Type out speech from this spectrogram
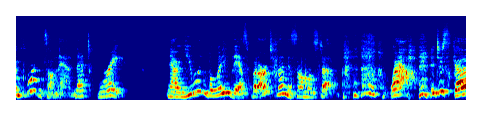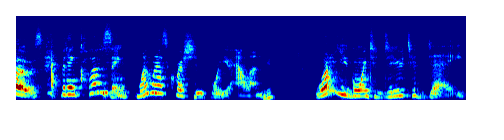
importance on that and that's great now, you wouldn't believe this, but our time is almost up. wow, it just goes. But in closing, one last question for you, Alan. Mm-hmm. What are you going to do today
